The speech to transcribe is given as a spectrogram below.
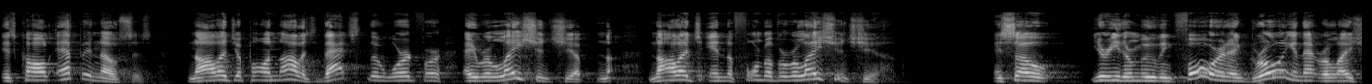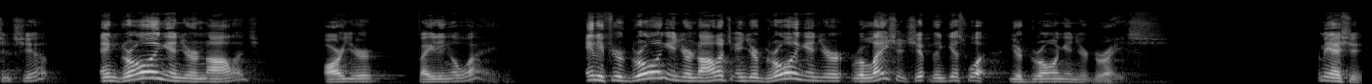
is called epignosis knowledge upon knowledge. That's the word for a relationship, knowledge in the form of a relationship. And so you're either moving forward and growing in that relationship and growing in your knowledge, or you're fading away. And if you're growing in your knowledge and you're growing in your relationship, then guess what? You're growing in your grace. Let me ask you,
